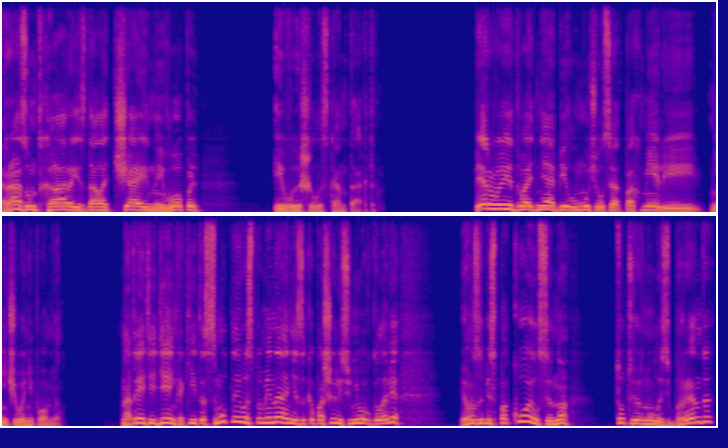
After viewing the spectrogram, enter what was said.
Разум Тхара издал отчаянный вопль и вышел из контакта. Первые два дня Билл мучился от похмелья и ничего не помнил. На третий день какие-то смутные воспоминания закопошились у него в голове, и он забеспокоился, но тут вернулась Бренда,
